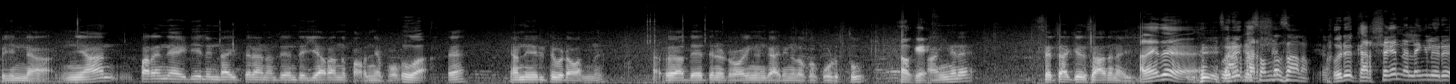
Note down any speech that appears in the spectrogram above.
പിന്നെ ഞാൻ പറയുന്ന ഐഡിയയിൽ ഉണ്ടായിത്തരാൻ അദ്ദേഹം തയ്യാറാന്ന് പറഞ്ഞപ്പോൾ ഏ ഞാൻ നേരിട്ട് ഇവിടെ വന്ന് അത് അദ്ദേഹത്തിന് ഡ്രോയിങ്ങും കാര്യങ്ങളൊക്കെ കൊടുത്തു. ഓക്കെ. അങ്ങനെ സെറ്റാക്കിയ ഒരു സാധനമായി അതായത് ഒരു സ്വന്തം സാധനം. ഒരു കർഷകൻ അല്ലെങ്കിൽ ഒരു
